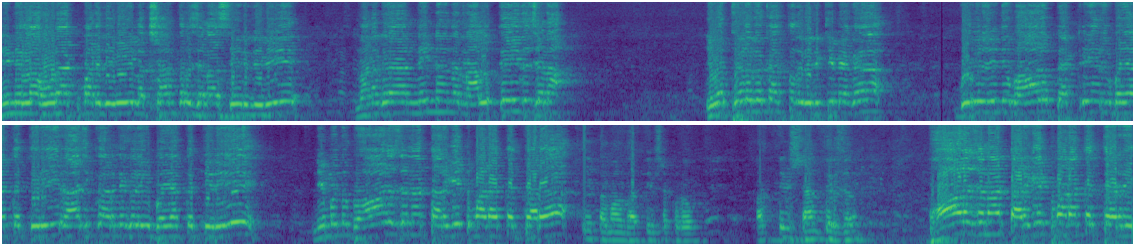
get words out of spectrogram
ನಿನ್ನೆಲ್ಲ ಹೋರಾಟ ಮಾಡಿದೀವಿ ಲಕ್ಷಾಂತರ ಜನ ಸೇರಿದೀವಿ ನನಗ ನಿನ್ನ ನಾಲ್ಕೈದು ಜನ. ಇವತ್ತು ಹೇಳಬೇಕಾಗ್ತದೆ ವೇದಿಕೆ ಮ್ಯಾಗ, ಗುರುಜಿ, ನೀವು ಬಹಳ ಫ್ಯಾಕ್ಟರಿಯವ್ರಿಗೆ ಭಯಕತ್ತೀರಿ ರಾಜಕಾರಣಿಗಳಿಗೆ ಭಯಕತ್ತೀರಿ ನಿಮ್ಮನ್ನು ಬಹಳ ಜನ ಟಾರ್ಗೆಟ್ ಮಾಡಾಕತ್ತಾರ. ಈ ತಮ್ಮ ಹತ್ತು ನಿಮಿಷ ಕೊಡು. ಹತ್ತು ನಿಮಿಷ ಅಂತೀರಿ ಬಹಳ ಜನ ಟಾರ್ಗೆಟ್ ಮಾಡಾಕತ್ತಾರ್ರಿ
